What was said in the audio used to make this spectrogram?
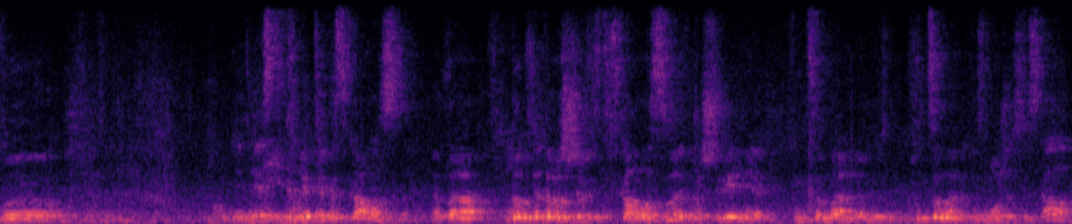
в есть библиотека Scalars. Это, это расшир... Scalars, это расширение функциональных, возможностей скала.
